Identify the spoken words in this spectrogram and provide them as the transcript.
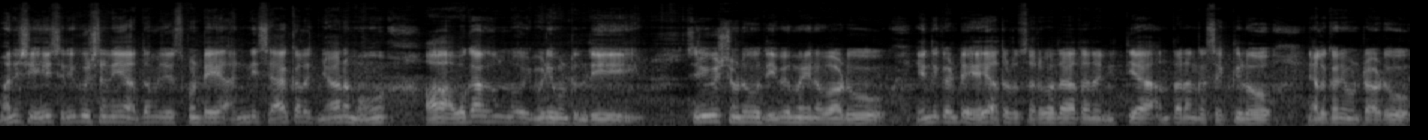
మనిషి శ్రీకృష్ణుని అర్థం చేసుకుంటే అన్ని శాఖల జ్ఞానము ఆ అవగాహనలో ఇమిడి ఉంటుంది. శ్రీకృష్ణుడు దివ్యమైన వాడు ఎందుకంటే అతడు సర్వదా తన నిత్య అంతరంగ శక్తిలో నెలకొని ఉంటాడు.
